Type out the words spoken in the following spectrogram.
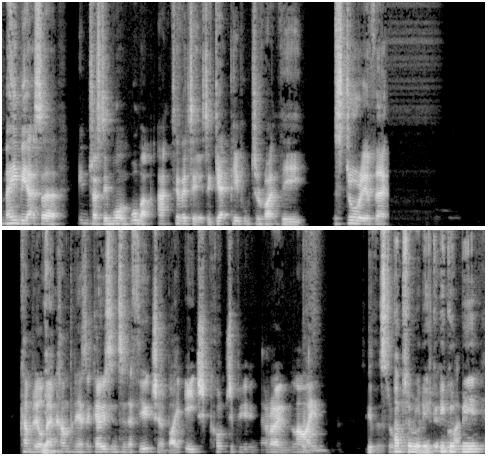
maybe that's a interesting warm, warm up activity to get people to write the, the story of their company or yeah. their company as it goes into the future by each contributing their own line to the story. Absolutely. It, it could be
